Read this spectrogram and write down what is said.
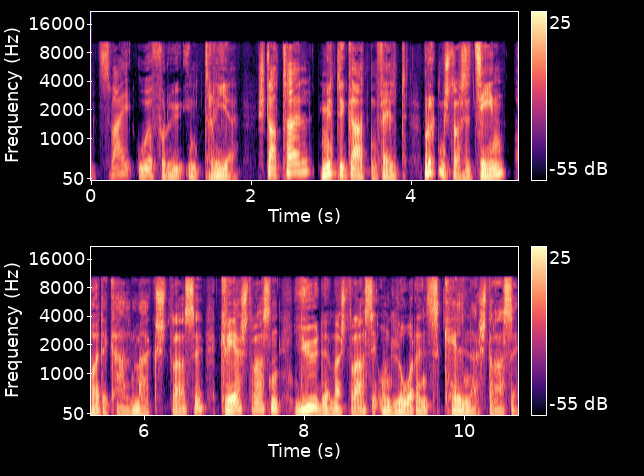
Um zwei Uhr früh in Trier. Stadtteil Mitte Gartenfeld. Brückenstraße 10, heute Karl-Marx-Straße, Querstraßen Jüdemer Straße und Lorenz-Kellner-Straße.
